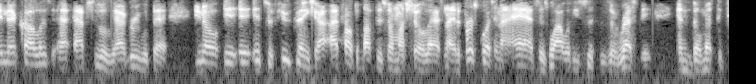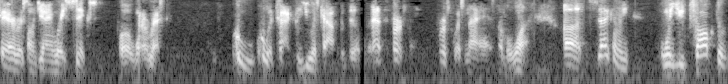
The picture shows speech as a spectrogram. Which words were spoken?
in their colors. Absolutely, I agree with that. You know, it, it, it's a few things. I, I talked about this on my show last night. The first question I asked is why were these sisters arrested and domestic terrorists on January 6th or when arrested? who who attacked the U.S. Capitol building. That's the first thing. First question I asked. Number one. Uh, secondly, when you talk to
